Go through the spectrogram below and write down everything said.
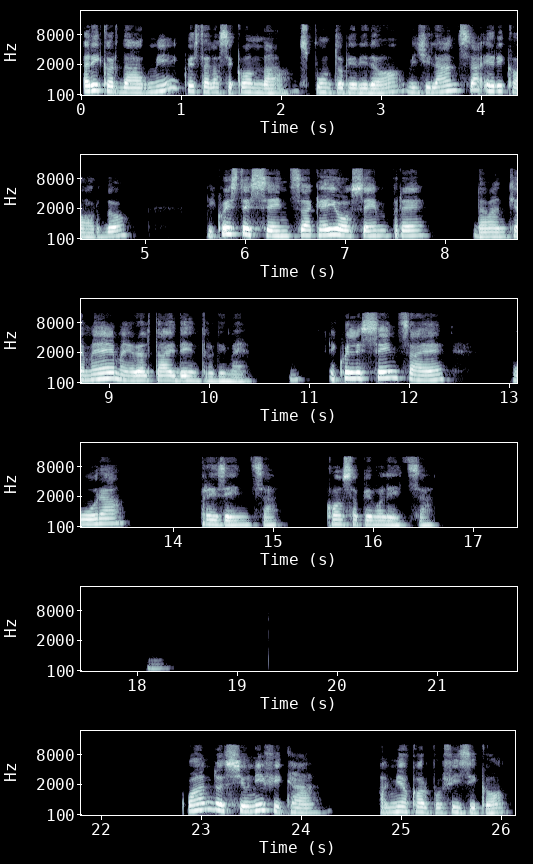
ricordarmi, questa è la seconda spunto che vi do, vigilanza e ricordo di questa essenza che io ho sempre davanti a me, ma in realtà è dentro di me. E quell'essenza è pura presenza, consapevolezza. Quando si unifica al mio corpo fisico,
